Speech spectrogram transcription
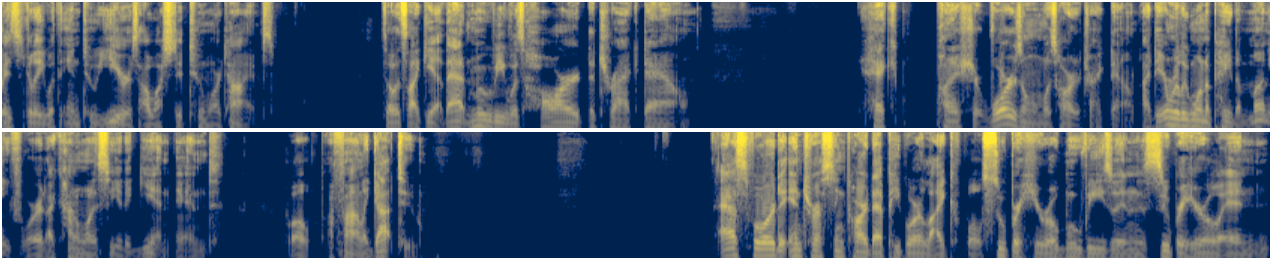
basically within two years, I watched it two more times. So it's like, yeah, that movie was hard to track down. Heck, Punisher Warzone was hard to track down. I didn't really want to pay the money for it. I kind of want to see it again. And, well, I finally got to. As for the interesting part that people are like, well, superhero movies and superhero and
